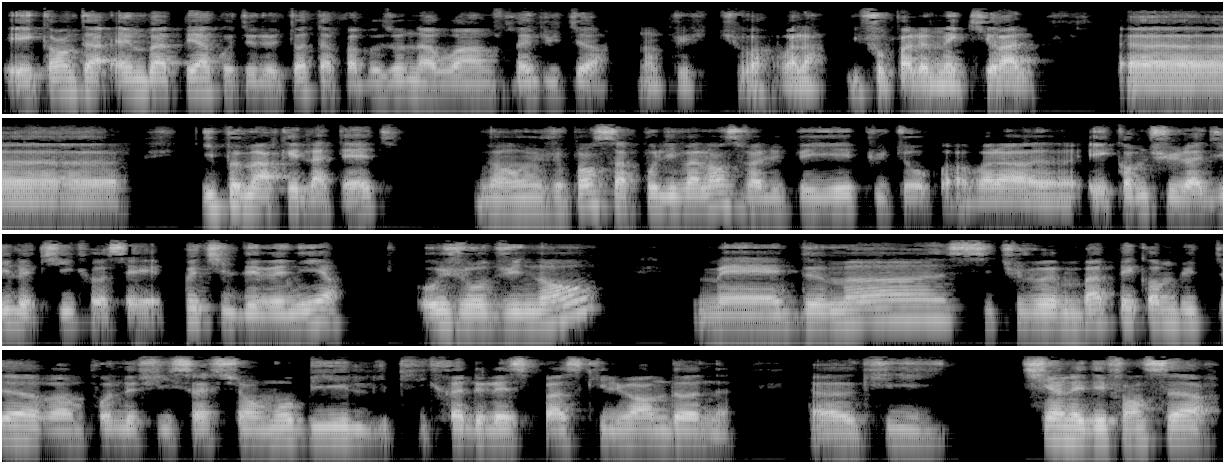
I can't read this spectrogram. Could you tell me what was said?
Et quand t'as Mbappé à côté de toi, t'as pas besoin d'avoir un vrai buteur non plus. Tu vois, voilà. Il faut pas le mec qui râle. Euh, il peut marquer de la tête. Donc, je pense que sa polyvalence va lui payer plutôt, quoi. Voilà. Et comme tu l'as dit, le titre, c'est peut-il devenir? Aujourd'hui, non. Mais demain, si tu veux Mbappé comme buteur, un point de fixation mobile, qui crée de l'espace, qui lui en donne, euh, qui tient les défenseurs,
